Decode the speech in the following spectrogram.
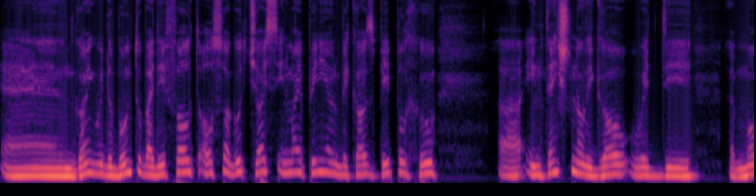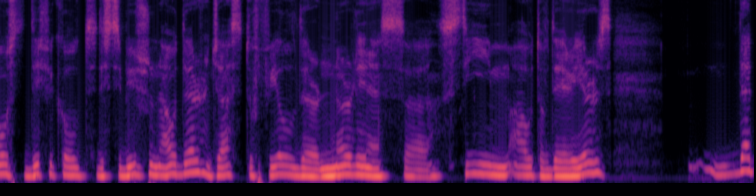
and going with Ubuntu by default also a good choice in my opinion because people who uh, intentionally go with the most difficult distribution out there just to feel their nerdiness uh, steam out of their ears that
